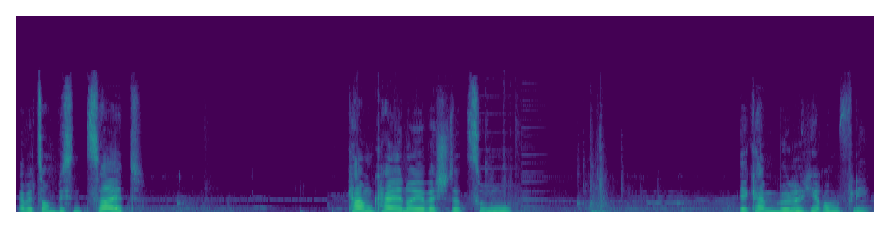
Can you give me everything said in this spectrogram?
Wir haben jetzt noch ein bisschen Zeit. Kam keine neue Wäsche dazu. Hier kein Müll hier rumfliegt.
